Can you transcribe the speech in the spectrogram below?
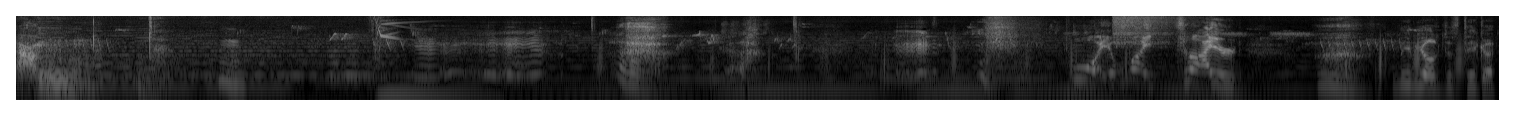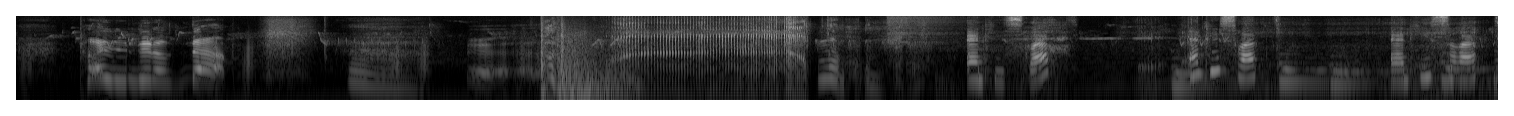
Boy, am I tired. Maybe I'll just take a tiny little nap. And he slept. And he slept. And he slept.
